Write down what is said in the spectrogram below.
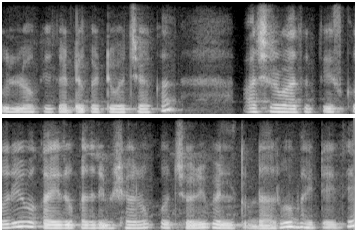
గుళ్ళోకి గడ్డ కట్టి వచ్చాక ఆశీర్వాదం తీసుకొని ఒక ఐదు పది నిమిషాలు కూర్చొని వెళ్తున్నారు బయట అయితే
